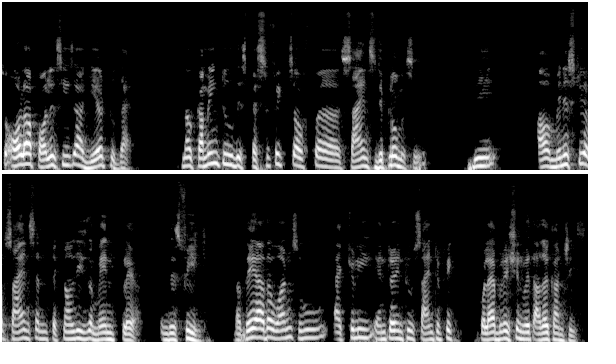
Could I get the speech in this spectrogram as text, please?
So all our policies are geared to that. Now coming to the specifics of uh, science diplomacy, the our Ministry of Science and Technology is the main player in this field. Now, they are the ones who actually enter into scientific collaboration with other countries,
